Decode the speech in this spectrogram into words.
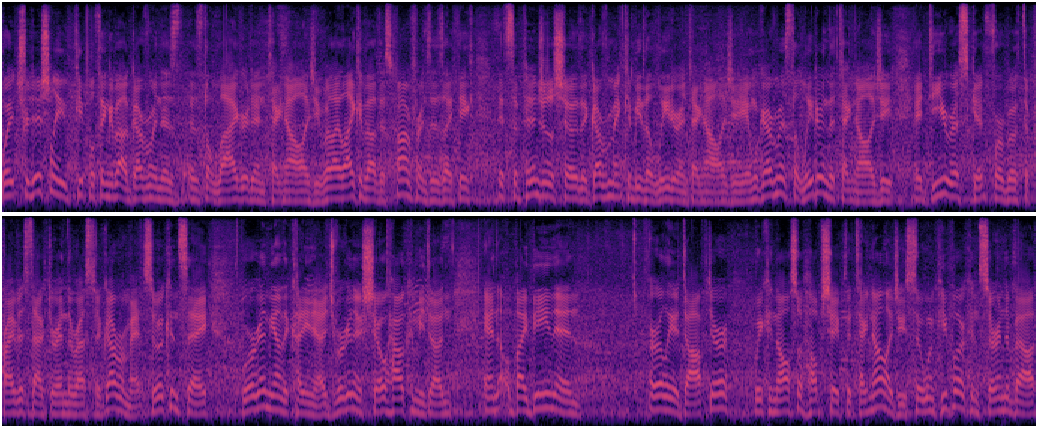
what traditionally people think about government as, as the laggard in technology. What I like about this conference is I think it's the potential to show that government can be the leader in technology, and when government's the leader in the technology, it de-risks it for both the private sector and the rest of government. So it can say, we're going to be on the cutting edge, we're going to show how it can be done, and by being in early adopter, we can also help shape the technology. So when people are concerned about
